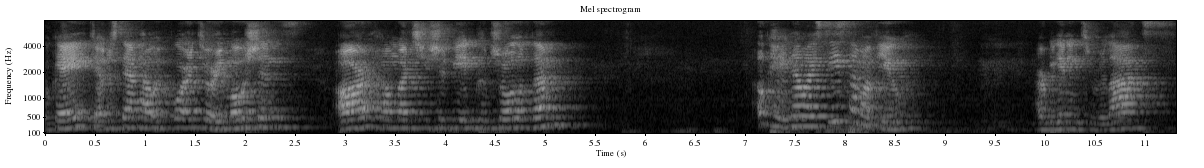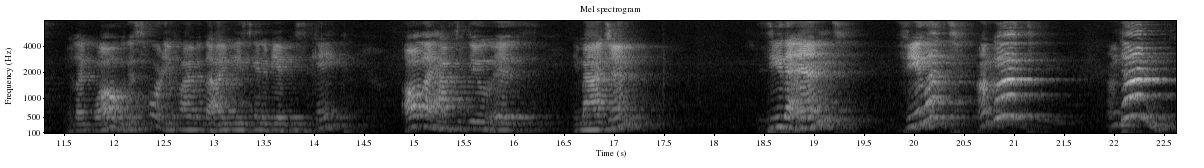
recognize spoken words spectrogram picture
Okay, do you understand how important your emotions are, how much you should be in control of them? Okay, now I see some of you are beginning to relax. Like, whoa, this 45 with the IB is going to be a piece of cake. All I have to do is imagine, see the end, feel it, I'm good, I'm done.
